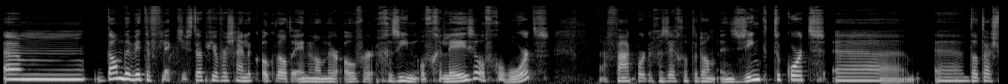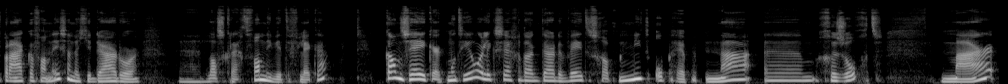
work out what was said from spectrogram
Um, dan de witte vlekjes. Daar heb je waarschijnlijk ook wel het een en ander over gezien of gelezen of gehoord. Nou, vaak wordt er gezegd dat er dan een zinktekort, uh, uh, dat daar sprake van is en dat je daardoor uh, last krijgt van die witte vlekken. Kan zeker. Ik moet heel eerlijk zeggen dat ik daar de wetenschap niet op heb nagezocht. maar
